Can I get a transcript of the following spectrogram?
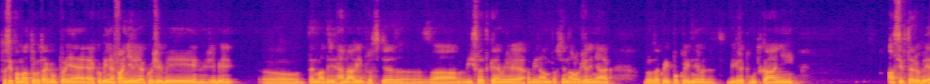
Co si pamatuju, tak úplně jakoby nefandili, jako že by, že by ten Madrid hnali prostě za výsledkem, že aby nám prostě naložili nějak. Bylo takový poklidný, bych řekl, utkání. Asi v té době,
